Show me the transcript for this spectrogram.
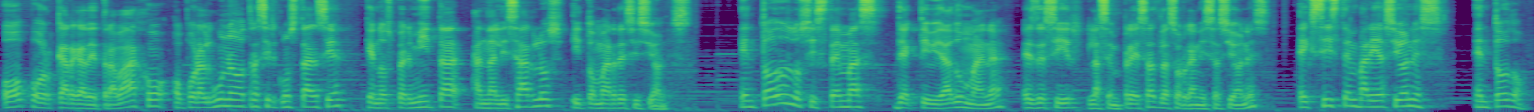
o por carga de trabajo o por alguna otra circunstancia que nos permita analizarlos y tomar decisiones. En todos los sistemas de actividad humana, es decir, las empresas, las organizaciones, existen variaciones en todo,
